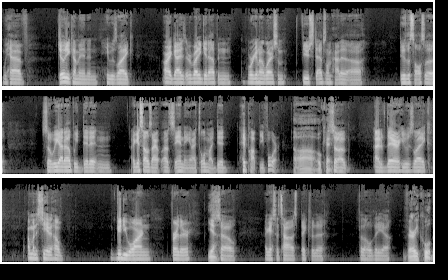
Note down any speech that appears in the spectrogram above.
we have jody come in and he was like all right guys everybody get up and we're gonna learn some few steps on how to uh, do the salsa so we got up we did it and i guess i was outstanding and i told him i did hip hop before Ah, okay. so uh, out of there, he was like, "I'm going to see how good you are and further." Yeah. So I guess that's how I was picked for the for the whole video. Very cool.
